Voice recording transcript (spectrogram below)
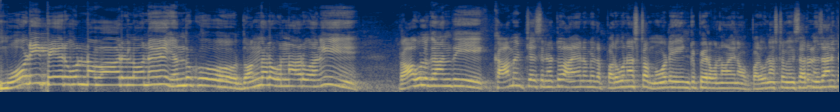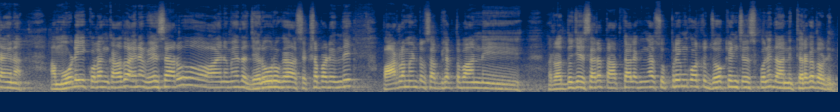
మోడీ పేరు ఉన్న వారిలోనే ఎందుకు దొంగలు ఉన్నారు అని రాహుల్ గాంధీ కామెంట్ చేసినట్టు ఆయన మీద పరువు నష్టం మోడీ ఇంటి పేరు ఉన్న ఆయన ఒక పరువు నష్టం వేశారు. నిజానికి ఆయన ఆ మోడీ కులం కాదు ఆయన వేశారు. ఆయన మీద జరూరుగా శిక్ష పడింది. పార్లమెంటు సభ్యత్వాన్ని రద్దు చేశారు. తాత్కాలికంగా సుప్రీంకోర్టు జోక్యం చేసుకొని దాన్ని తిరగతోడింది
